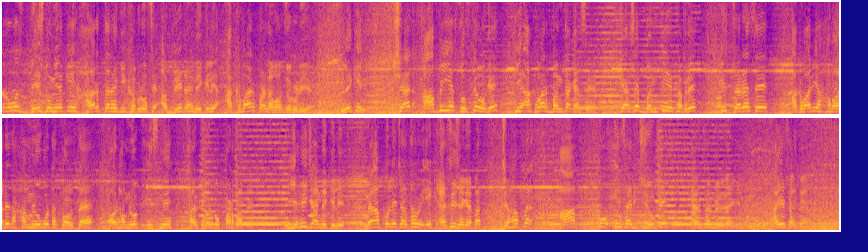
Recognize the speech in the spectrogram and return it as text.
रोज देश दुनिया की हर तरह की खबरों से अपडेट रहने के लिए अखबार पढ़ना बहुत ज़रूरी है। लेकिन शायद आप भी ये सोचते होंगे कि अखबार बनता कैसे है? कैसे बनती है खबरें? किस तरह से अखबार हमारे हम लोगों तक पहुँचता है और हम लोग इसमें हर खबर को पढ़ पाते हैं? यही जानने के लिए मैं आपको ले चलता हूँ एक ऐसी जगह पर जहाँ पर आपको इन सारी चीज़ों के आंसर मिल जाएँगे। आइए चलते हैं।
